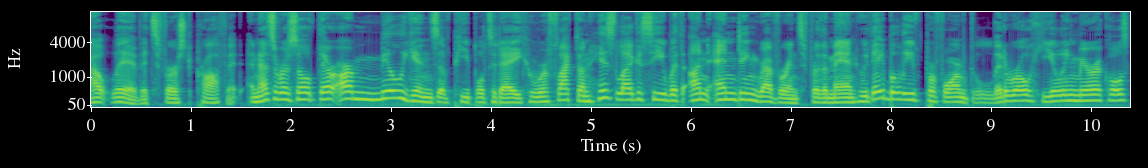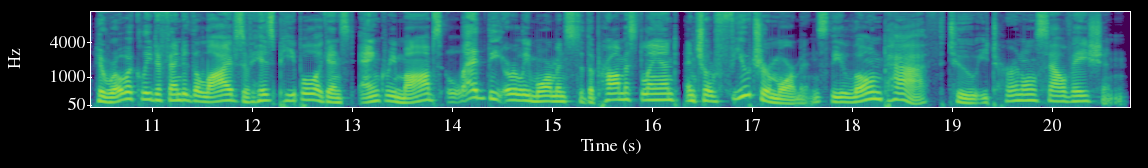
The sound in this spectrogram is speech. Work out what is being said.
outlive its first prophet, and as a result, there are millions of people today who reflect on his legacy with unending reverence for the man who they believe performed literal healing miracles, heroically defended the lives of his people against angry mobs, led the early Mormons to the promised land, and showed future Mormons the lone path to eternal salvation.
